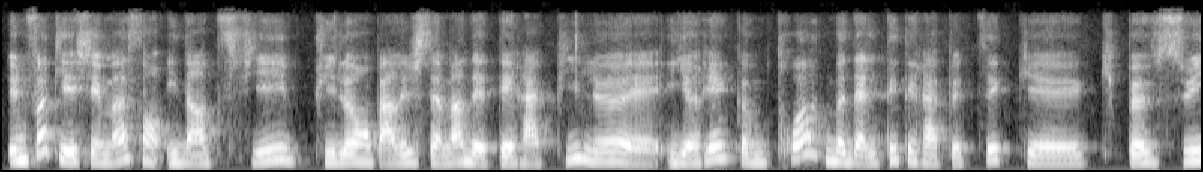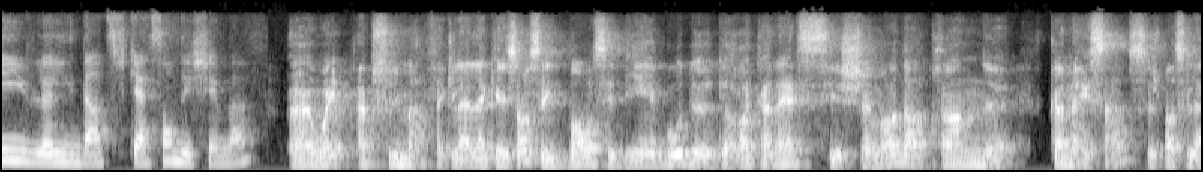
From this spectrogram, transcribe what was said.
Une fois que les schémas sont identifiés, puis là, on parlait justement de thérapie, là, euh, il y aurait comme trois modalités thérapeutiques euh, qui peuvent suivre l'identification des schémas. Oui, absolument. Fait que la, question, c'est que bon, c'est bien beau de, de, reconnaître ces schémas, d'en prendre connaissance. Je pense que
